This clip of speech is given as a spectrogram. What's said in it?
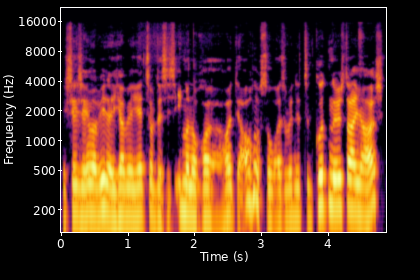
Ich sehe es ja immer wieder. Ich habe ja jetzt, und das ist immer noch heute auch noch so, also wenn du jetzt einen guten Österreicher hast,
